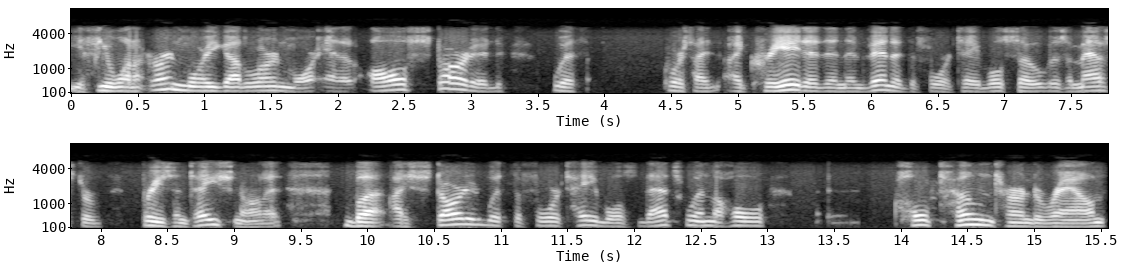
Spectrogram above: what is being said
if you want to earn more, you got to learn more. And it all started with, of course, I, I created and invented the four tables, so it was a master presentation on it. But I started with the four tables. That's when the whole whole tone turned around.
